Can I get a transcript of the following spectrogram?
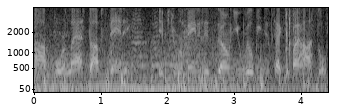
Op 4, last stop standing. If you remain in this zone, you will be detected by hostiles.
